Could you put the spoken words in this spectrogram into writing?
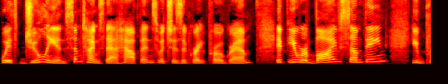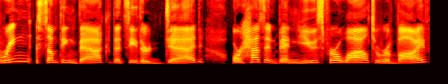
with Julian. Sometimes that happens, which is a great program. If you revive something, you bring something back that's either dead or hasn't been used for a while to revive.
